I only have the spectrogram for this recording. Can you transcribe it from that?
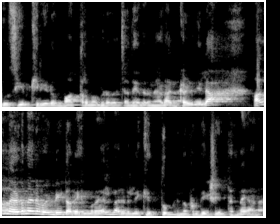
യു സി എൽ കിരീടം മാത്രം അവിടെ വെച്ച് അദ്ദേഹത്തിന് നേടാൻ കഴിഞ്ഞില്ല. അത് നേടുന്നതിന് വേണ്ടിയിട്ട് അദ്ദേഹം റയൽ മാരിഡിലേക്ക് എത്തും എന്ന പ്രതീക്ഷയിൽ തന്നെയാണ്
